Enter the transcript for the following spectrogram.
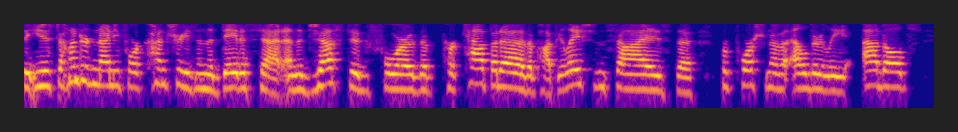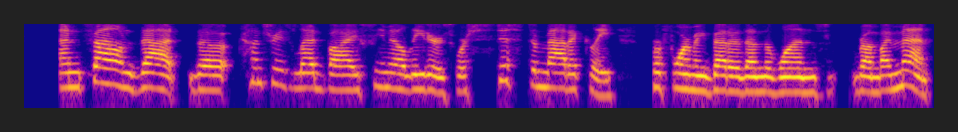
that used 194 countries in the data set and adjusted for the per capita, the population size, the proportion of elderly adults, and found that the countries led by female leaders were systematically performing better than the ones run by men.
